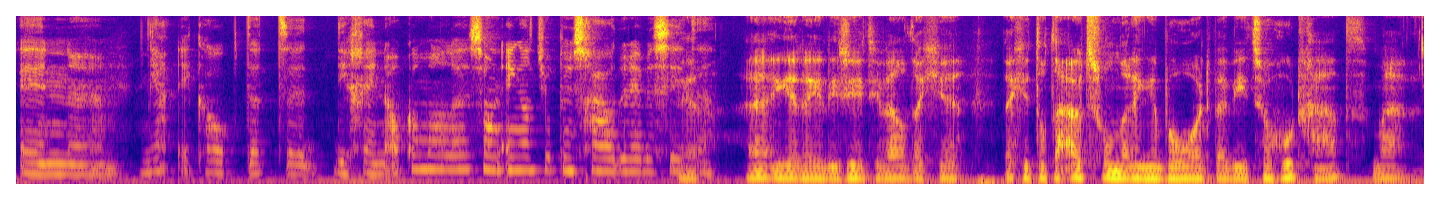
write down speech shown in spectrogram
En eh, ja, ik hoop dat eh diegenen ook allemaal eh, zo'n engeltje op hun schouder hebben zitten. ja. En je realiseert je wel dat je, dat je tot de uitzonderingen behoort bij wie het zo goed gaat. Maar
